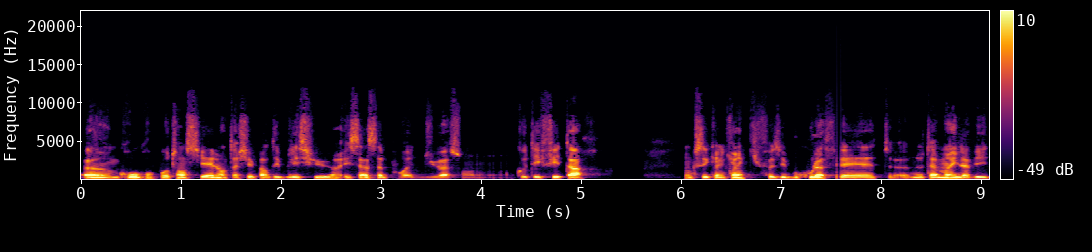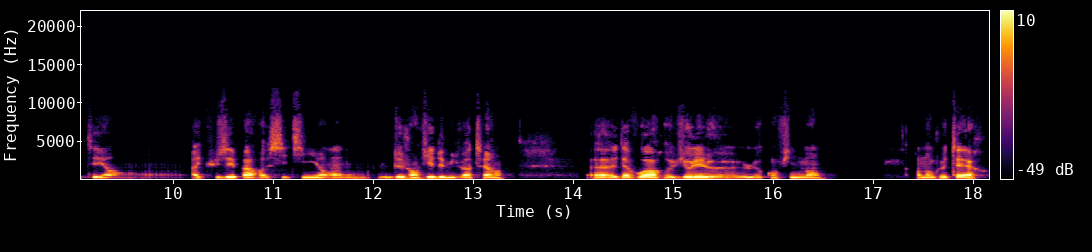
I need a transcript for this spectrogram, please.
un gros gros potentiel entaché par des blessures et ça, ça pourrait être dû à son côté fêtard. Donc c'est quelqu'un qui faisait beaucoup la fête, euh, notamment il avait été accusé par City en, le 2 janvier 2021 d'avoir violé le, confinement en Angleterre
